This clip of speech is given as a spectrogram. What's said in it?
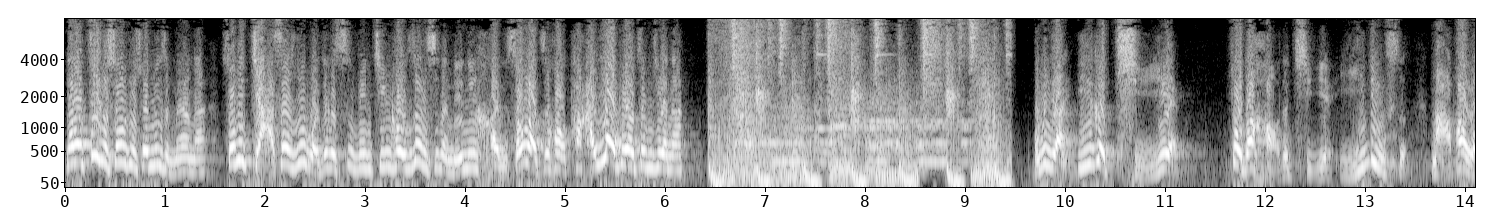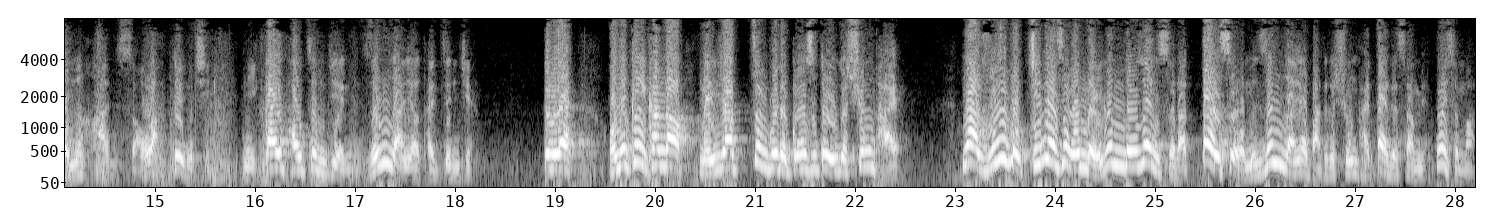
那么这个时候就说明什么样呢？说明假设如果这个士兵今后认识的年龄很熟了之后，他还要不要证件呢？一个企业做得好的企业，一定是哪怕我们很熟了，对不起，你该抛证件，你仍然要抬证件，对不对？我们可以看到每一家正规的公司都有一个胸牌。那如果即便是我们每个人都认识了，但是我们仍然要把这个胸牌戴在上面。为什么？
